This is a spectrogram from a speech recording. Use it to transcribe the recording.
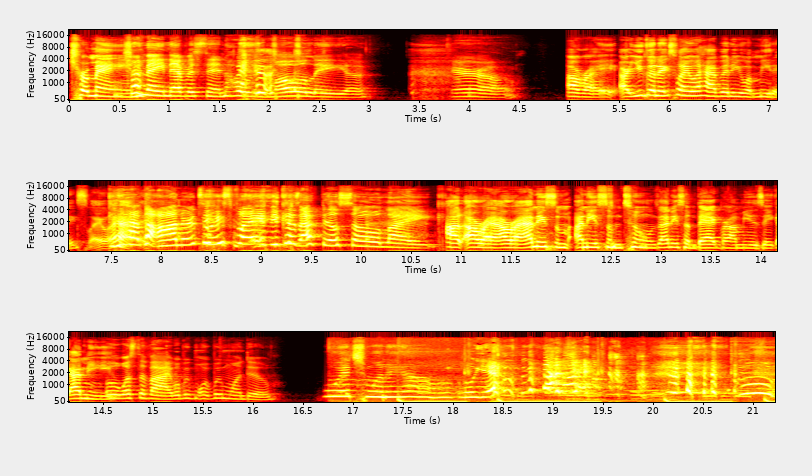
Tremaine. Tremaine Neverson, holy moly. Girl. All right, are you gonna explain what happened? Or you want me to explain what Can I have the honor to explain because I feel so like. I- all right, all right. I need some. I need some tunes. I need some background music. I need. Well, what's the vibe? What we what we want to do? Which one of y'all? Oh yeah. Ooh,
